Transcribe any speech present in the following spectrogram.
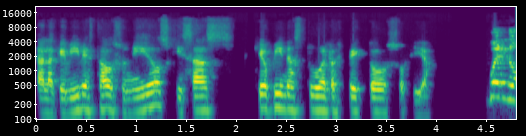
a la que vive Estados Unidos. Quizás, ¿qué opinas tú al respecto, Sofía? Bueno,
